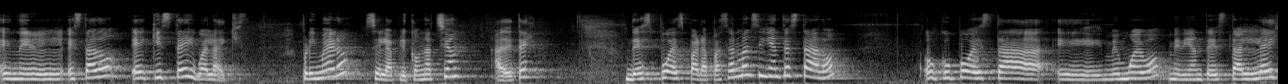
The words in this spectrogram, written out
en el estado xt igual a x. Primero se le aplica una acción, ADT. Después, para pasarme al siguiente estado, ocupo esta, eh, me muevo mediante esta ley.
